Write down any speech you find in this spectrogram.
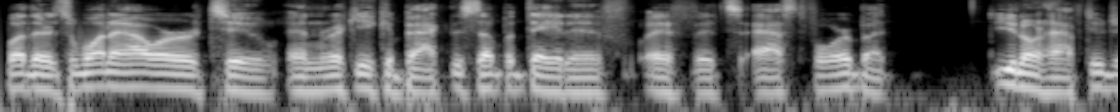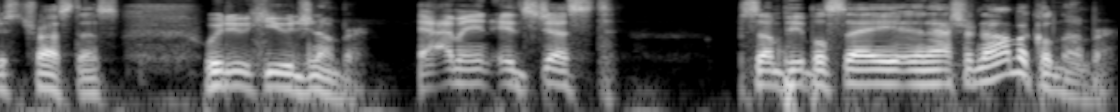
whether it's one hour or two, and Ricky could back this up with data if if it's asked for, but you don't have to. Just trust us. We do a huge number. I mean, it's just some people say an astronomical number.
